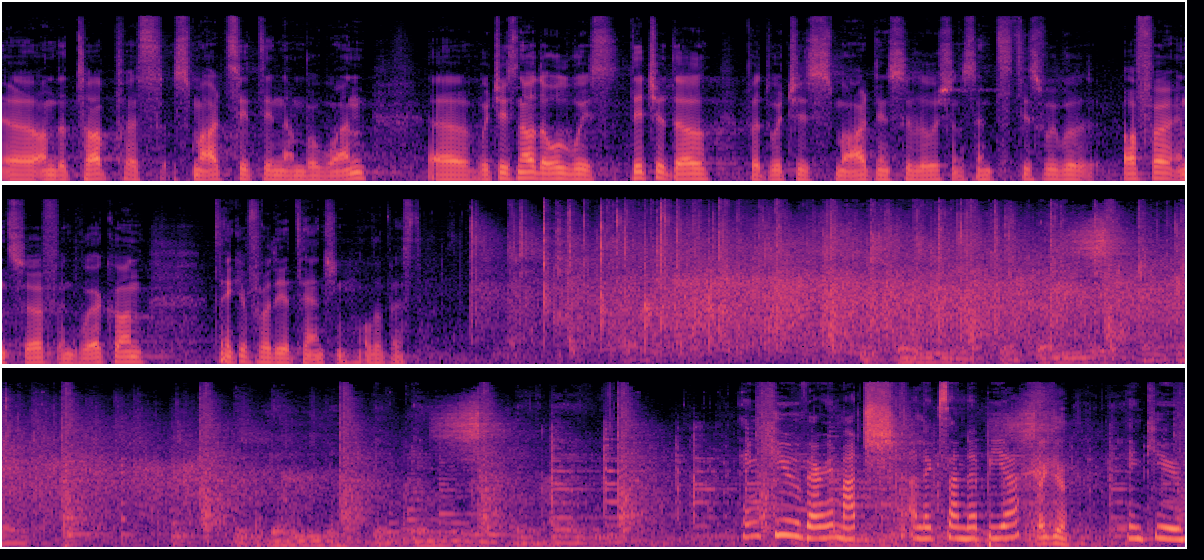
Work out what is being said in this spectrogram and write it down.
on the top as smart city number one, uh, which is not always digital, but which is smart in solutions. And this we will offer and serve and work on. Thank you for the attention. All the best. Thank you very much, Alexander Biach. Thank you. Thank you.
